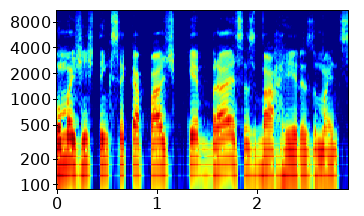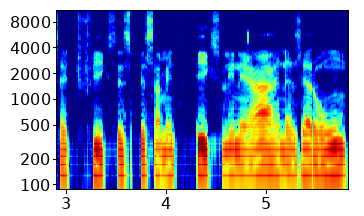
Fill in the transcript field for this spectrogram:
Como a gente tem que ser capaz de quebrar essas barreiras do mindset fixo, esse pensamento fixo, linear, né, 01,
